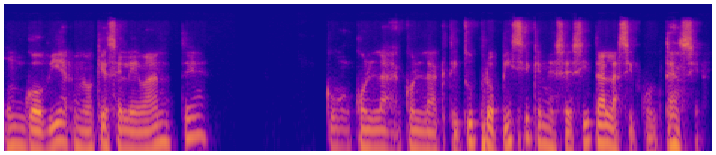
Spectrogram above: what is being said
gobierno que se levante con, la, con la actitud propicia que necesita la circunstancia.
